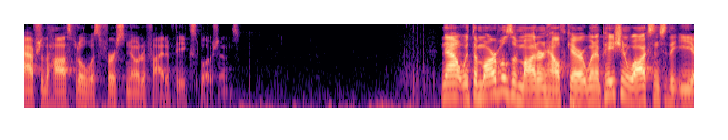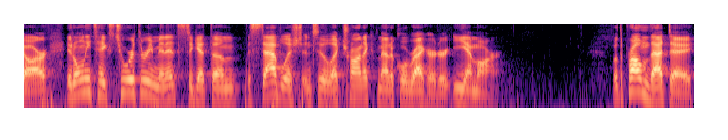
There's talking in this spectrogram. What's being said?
after the hospital was first notified of the explosions. Now, with the marvels of modern healthcare, when a patient walks into the ER, it only takes two or three minutes to get them established into the electronic medical record, or EMR. But the problem that day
